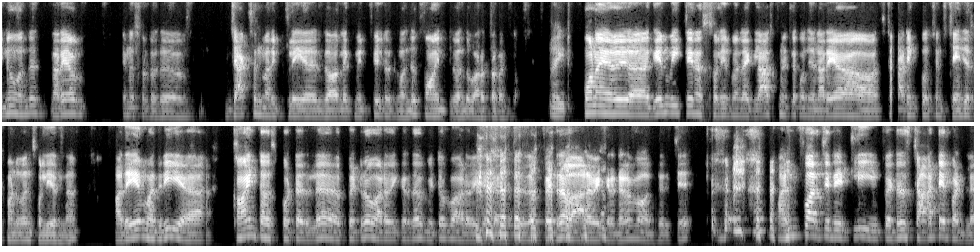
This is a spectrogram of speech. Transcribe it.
இன்னும் வந்து நிறைய என்ன சொல்றது ஜாக்சன் மாதிரி பிளேயர்ஸ் ஆர் லைக் மிட்ஃபீல்டருக்கு வந்து பாயிண்ட் வந்து வர தொடங்கல. போன கேம் வீக்லயே நான் சொல்லியிருப்பேன் லைக் லாஸ்ட் மினிட்ல கொஞ்சம் நிறைய ஸ்டார்டிங் பொசிஷன்ஸ் சேஞ்சஸ் பண்ணுவேன்னு சொல்லியிருந்தேன். அதே மாதிரி காயின் டாஸ் போட்டதுல பெட்ரோ ஆட வைக்கிறத மிட்டோபா ஆட வைக்கிறத பெட்ரோ ஆட வைக்கிற நிலைமை வந்துருச்சு. அன்பார்ச்சுனேட்லி பெட்ரோ ஸ்டார்டே பண்ணல.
